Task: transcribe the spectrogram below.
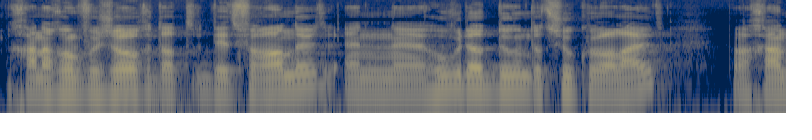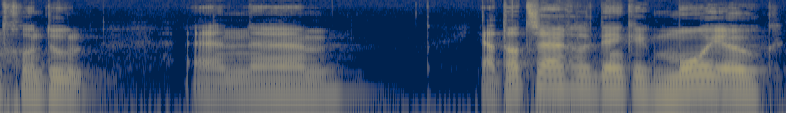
We gaan er gewoon voor zorgen dat dit verandert. En uh, hoe we dat doen, dat zoeken we wel uit. Maar we gaan het gewoon doen. En um, ja, dat is eigenlijk denk ik mooi ook.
